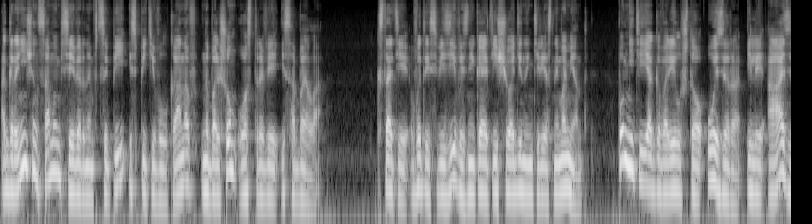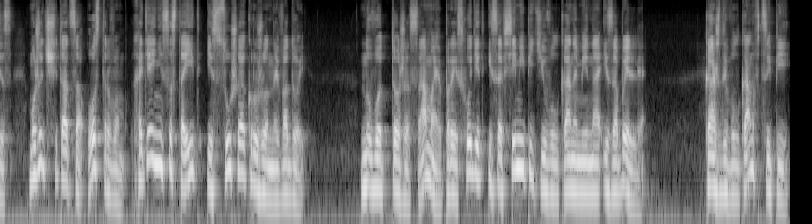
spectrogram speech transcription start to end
ограничен самым северным в цепи из пяти вулканов на большом острове Исабелла. Кстати, в этой связи возникает еще один интересный момент. Помните, я говорил, что озеро или оазис может считаться островом, хотя и не состоит из суши, окруженной водой – ну вот то же самое происходит и со всеми пятью вулканами на Изабелле. Каждый вулкан в цепи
